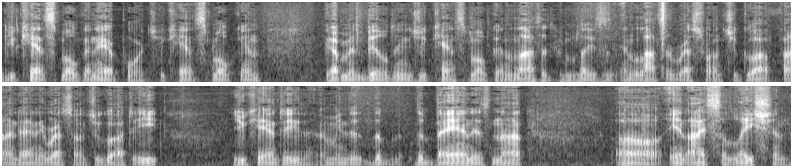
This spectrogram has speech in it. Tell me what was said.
You can't smoke in airports. You can't smoke in government buildings. You can't smoke in lots of different places. In lots of restaurants, you go out, find any restaurants you go out to eat. You can't either. I mean, the, the, the ban is not uh, in isolation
